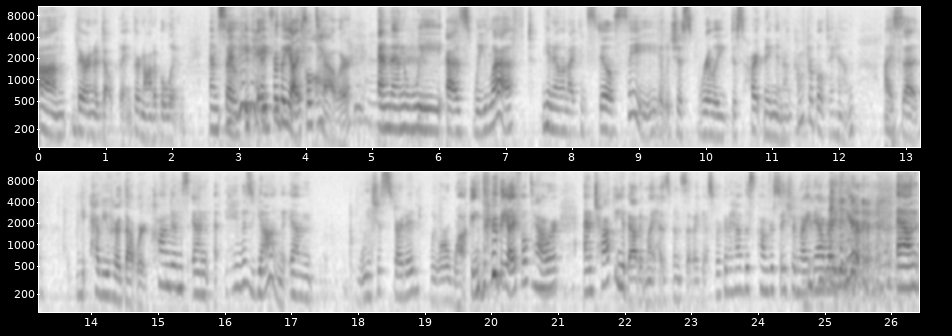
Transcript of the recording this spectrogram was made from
Um, they're an adult thing. They're not a balloon. And so he paid for the Eiffel Tower. And then we, as we left, you know, and I could still see it was just really disheartening and uncomfortable to him. I said, Have you heard that word condoms? And he was young. And we just started, we were walking through the Eiffel Tower and talking about it. My husband said, I guess we're going to have this conversation right now, right here. and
